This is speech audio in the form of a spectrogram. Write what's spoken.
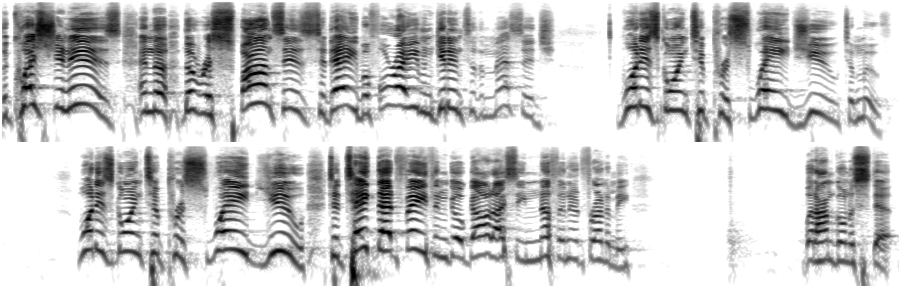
The question is, and the, the response is today, before I even get into the message, what is going to persuade you to move? What is going to persuade you to take that faith and go, God, I see nothing in front of me, but I'm going to step?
